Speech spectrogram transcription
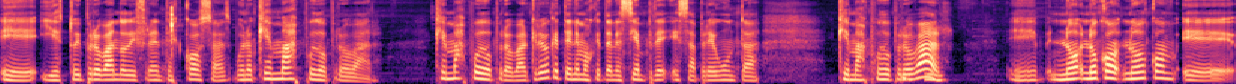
eh, y estoy probando diferentes cosas, bueno, ¿qué más puedo probar? ¿Qué más puedo probar? Creo que tenemos que tener siempre esa pregunta, ¿qué más puedo probar? Eh, no, no, con- no, con- eh,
